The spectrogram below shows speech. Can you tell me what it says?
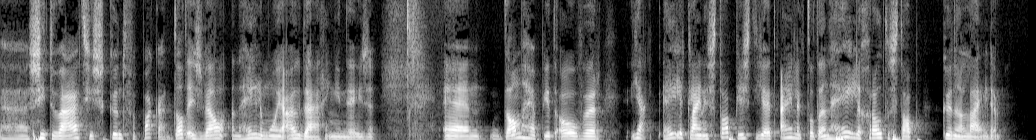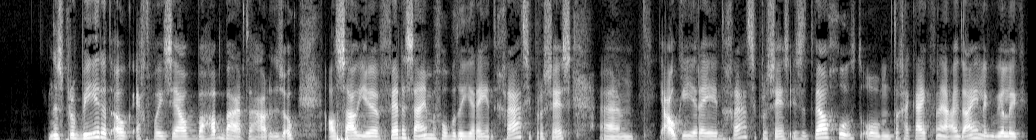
uh, situaties kunt verpakken. Dat is wel een hele mooie uitdaging in deze. En dan heb je het over ja, hele kleine stapjes die uiteindelijk tot een hele grote stap kunnen leiden. Dus probeer het ook echt voor jezelf behapbaar te houden. Dus ook als zou je verder zijn, bijvoorbeeld in je reïntegratieproces. Um, ja, ook in je reïntegratieproces is het wel goed om te gaan kijken van ja, uiteindelijk wil ik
